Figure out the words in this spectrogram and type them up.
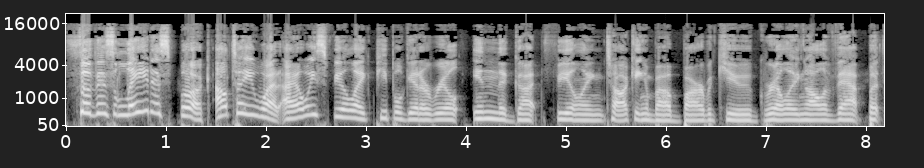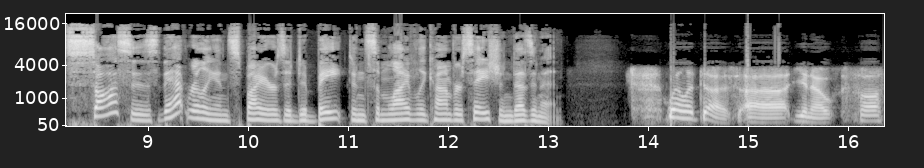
so, this latest book, I'll tell you what, I always feel like people get a real in the gut feeling talking about barbecue, grilling, all of that. But sauces, that really inspires a debate and some lively conversation, doesn't it? Well, it does. Uh, you know, sauce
